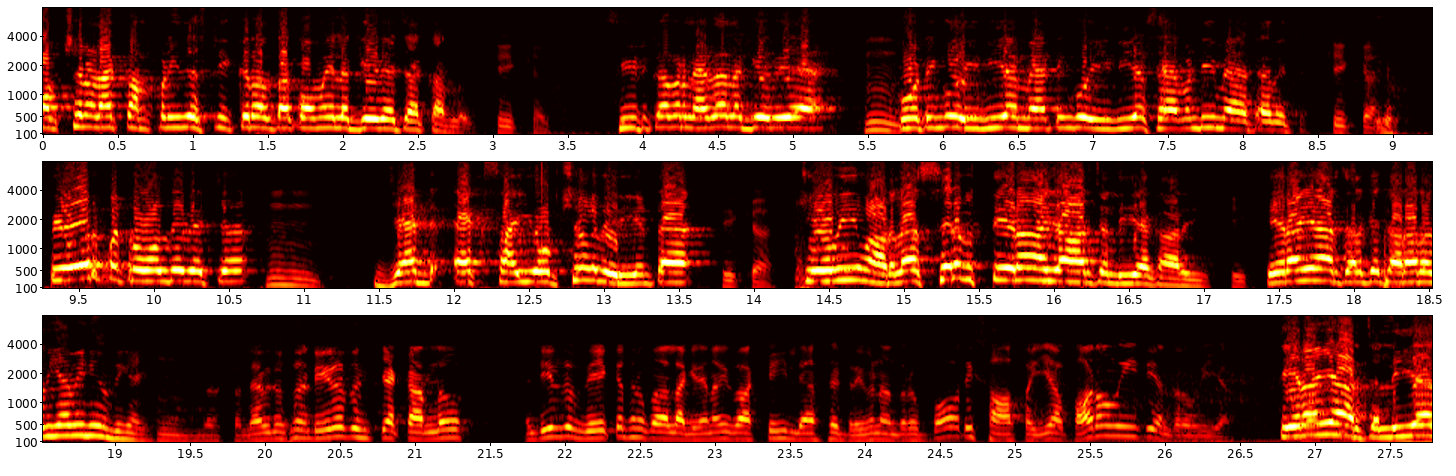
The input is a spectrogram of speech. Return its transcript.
ਆਪਸ਼ਨ ਵਾਲਾ ਕੰਪਨੀ ਦੇ ਸਟicker ਹਾਲ ਤੱਕ ਉਵੇਂ ਲੱਗੇ ਹੋਏ ਚੈੱਕ ਕਰ ਲਓ। ਠੀਕ ਹੈ ਸੀਟ ਕਵਰ ਲੈਦਾ ਲੱਗੇ ਹੋਏ ਹੈ। ਕੋਟਿੰਗ ਹੋਈ ਵੀ ਹੈ ਮੈਟਿੰਗ ਹੋਈ ਵੀ ਹੈ 70 ਮੈਟ ਹੈ ਵਿੱਚ। ਠੀਕ ਹੈ। ਪਿਓਰ ਪੈਟਰੋਲ ਦੇ ਵਿੱਚ ਹੂੰ ਹੂੰ। ZXI ਆਪਸ਼ਨਲ ਵੇਰੀਐਂਟ ਹੈ। ਠੀਕ ਹੈ। 24 ਮਾਡਲ ਹੈ ਸਿਰਫ 13000 ਚੱਲੀ ਹੈ ਕਾਰ ਜੀ। ਠੀਕ। 13000 ਚੱਲ ਕੇ ਕਾਰਾਂ ਰਵੀਆਂ ਵੀ ਨਹੀਂ ਹੁੰਦੀਆਂ ਜੀ। ਹੂੰ ਬਿਲਕੁਲ। ਲੈ ਵੀ ਦੋਸਤੋ ਇੰਟੀਰੀਅਰ ਤੁਸੀਂ ਚੈੱਕ ਕਰ ਲਓ। ਇੰਟੀਰੀਅਰ ਤੋਂ ਵੇਖ ਕੇ ਤੁਹਾਨੂੰ ਪਤਾ ਲੱਗ ਜਾਣਾ ਵੀ ਵਾਕਈ ਹੀ ਲੈਸ ਡਰਾਈਵਨ ਅੰਦਰੋਂ ਬਹੁਤ ਹੀ ਸਾਫ਼ ਪਈ ਆ ਬਾਹਰੋਂ ਵੀ ਤੇ ਅੰਦਰੋਂ ਵੀ ਆ। 13000 ਚੱਲੀ ਹੈ।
